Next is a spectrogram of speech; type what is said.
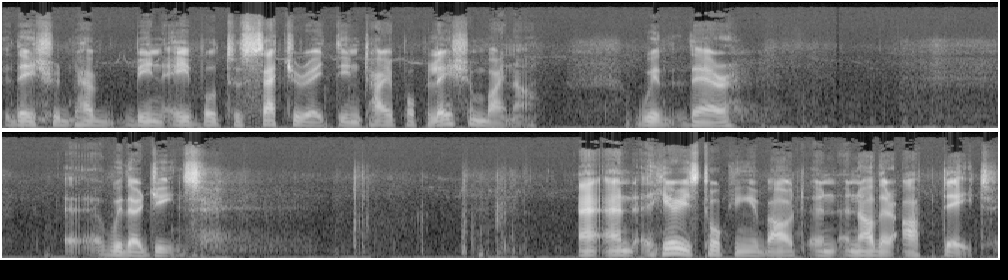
they should have been able to saturate the entire population by now with their uh, with their genes. And here he's talking about an, another update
